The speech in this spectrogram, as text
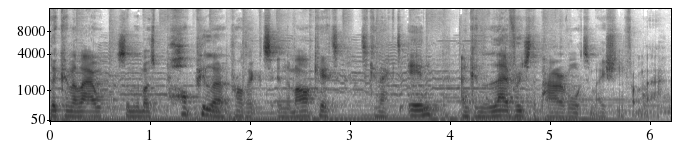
that can allow some of the most popular products in the market to connect in and can leverage the power of automation from there.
